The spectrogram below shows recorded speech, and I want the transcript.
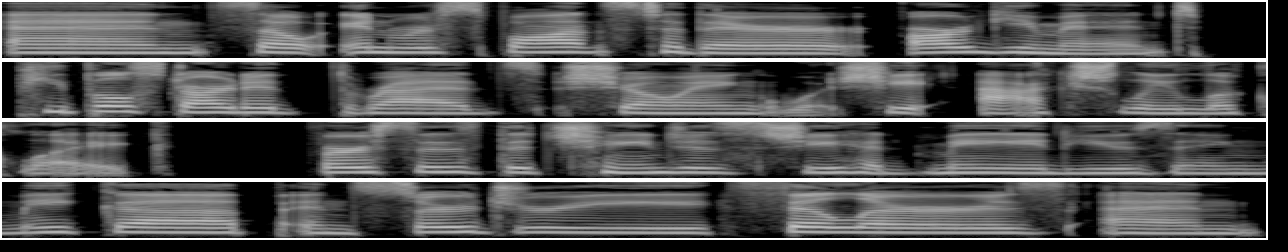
And so, in response to their argument, people started threads showing what she actually looked like versus the changes she had made using makeup and surgery, fillers, and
